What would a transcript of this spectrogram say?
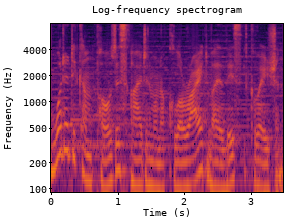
Water decomposes iodine monochloride by this equation.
